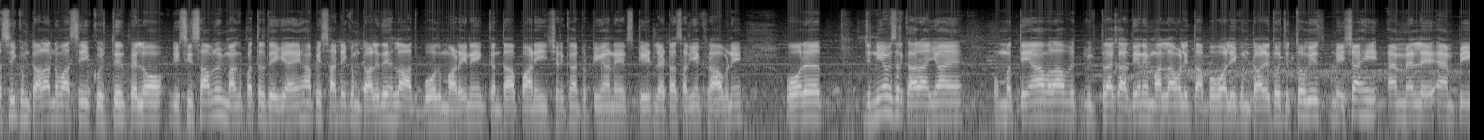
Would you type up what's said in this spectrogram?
ਅਸੀਂ ਕਮਟਾਲਾ ਨਿਵਾਸੀ ਕੁਝ ਦਿਨ ਪਹਿਲਾਂ ਡੀਸੀ ਸਾਹਿਬ ਨੂੰ ਵੀ ਮੰਗ ਪੱਤਰ ਦੇ ਕੇ ਆਏ ਹਾਂ ਵੀ ਸਾਡੇ ਕਮਟਾਲੇ ਦੇ ਹਾਲਾਤ ਬਹੁਤ ਮਾੜੇ ਨੇ। ਗੰਦਾ ਪਾਣੀ, ਸੜਕਾਂ ਟੁੱਟੀਆਂ ਨੇ, ਸਟਰੀਟ ਲਾਈਟਾਂ ਸਾਰੀਆਂ ਖਰਾਬ ਨੇ। ਔਰ ਜਿੰਨੀਆਂ ਵੀ ਸਰਕਾਰਾਂ ਆਈਆਂ ਹੈ ਉਹ ਮੱਤਿਆਂ ਵਾਲਾ ਵਿਕਤਰਾ ਕਰਦੀਆਂ ਨੇ, ਮਾਲਾਂ ਵਾਲੀ, ਤਾਬੋ ਵਾਲੀ ਕਮਟਾਲੇ ਤੋਂ ਜਿੱਥੋਂ ਕਿ ਹਮੇਸ਼ਾ ਹੀ ਐਮਐਲਏ ਐਮਪੀ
